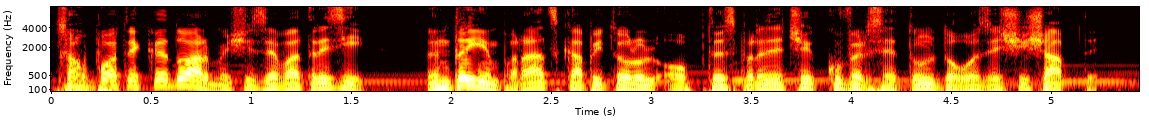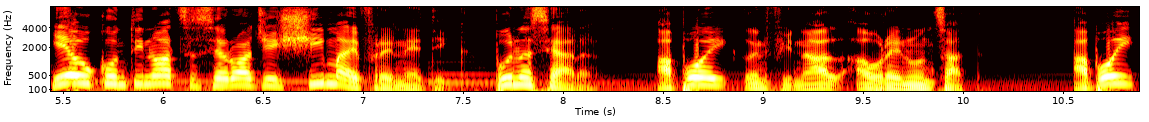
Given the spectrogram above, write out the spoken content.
sau poate că doarme și se va trezi. Întâi împărați, capitolul 18, cu versetul 27. Ei au continuat să se roage și mai frenetic, până seară. Apoi, în final, au renunțat. Apoi,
